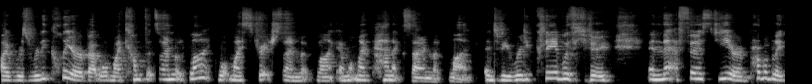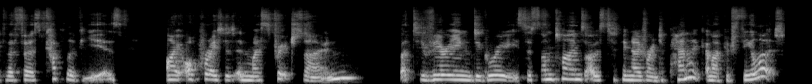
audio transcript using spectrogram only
I was really clear about what my comfort zone looked like, what my stretch zone looked like, and what my panic zone looked like. And to be really clear with you, in that first year, and probably for the first couple of years, I operated in my stretch zone, but to varying degrees. So sometimes I was tipping over into panic and I could feel it.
